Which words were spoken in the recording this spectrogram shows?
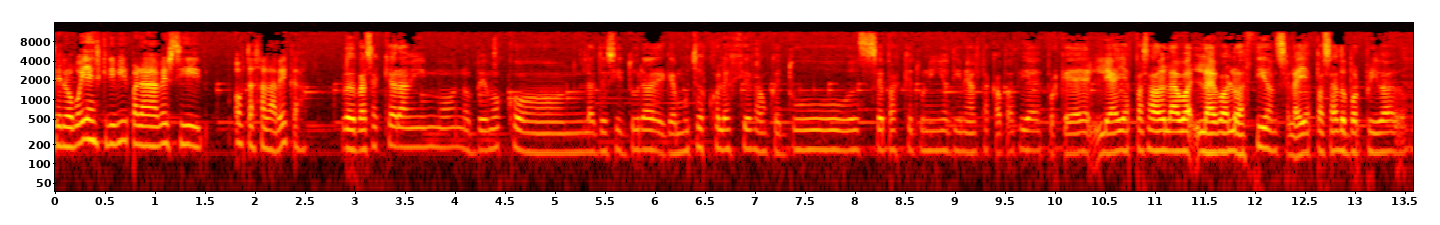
te lo voy a inscribir para ver si optas a la beca. Lo que pasa es que ahora mismo nos vemos con la tesitura de que en muchos colegios, aunque tú sepas que tu niño tiene altas capacidades porque le hayas pasado la, la evaluación, se la hayas pasado por privado,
